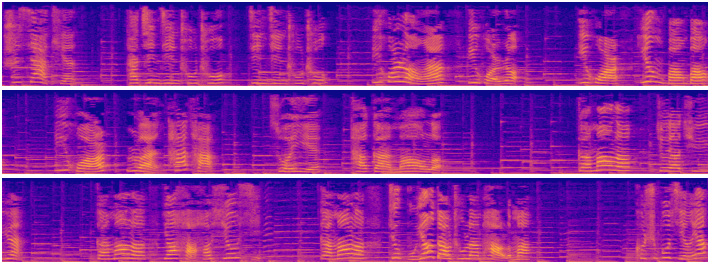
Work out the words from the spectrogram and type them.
是夏天，它进进出出，进进出出，一会儿冷啊，一会儿热，一会儿硬邦邦，一会儿软塌塌，所以它感冒了。感冒了就要去医院。感冒了要好好休息，感冒了就不要到处乱跑了吗？可是不行呀，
